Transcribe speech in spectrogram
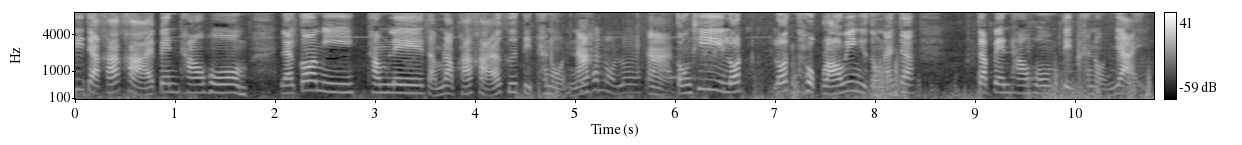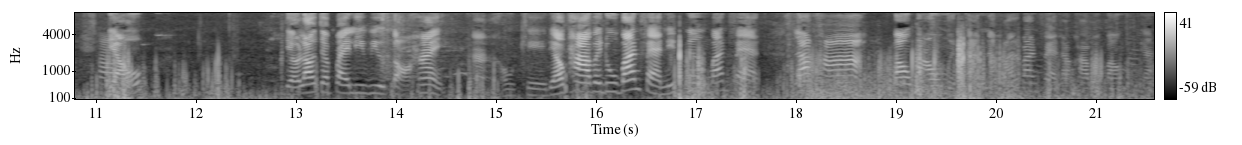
ที่จะค้าขายเป็นทาวน์โฮมแล้วก็มีทำเลสำหรับค้าขายก็คือติดถนนนะถนนเลยอ่าตรงที่รถรถหกล้อวิ่งอยู่ตรงนั้นจะจะเป็นทาวน์โฮมติดถนนใหญ่ใช่เดี๋ยว เดี๋ยวเราจะไปรีวิวต่อให้อ่าโอเค เดี๋ยวพาไปดูบ้านแฝดนิดนึงบ้านแฝดราคาเบาๆเหมือนกันนะคะ บ้านแฝดราคาเบาๆเหมือนกัน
